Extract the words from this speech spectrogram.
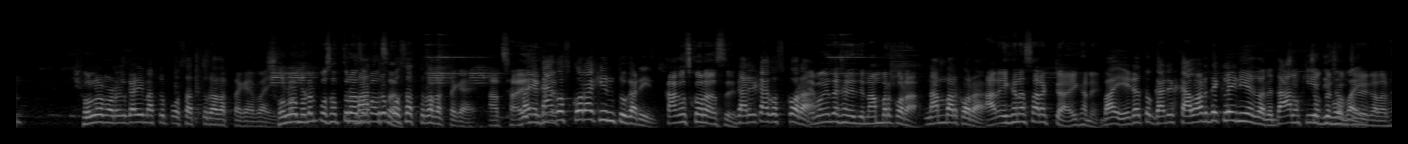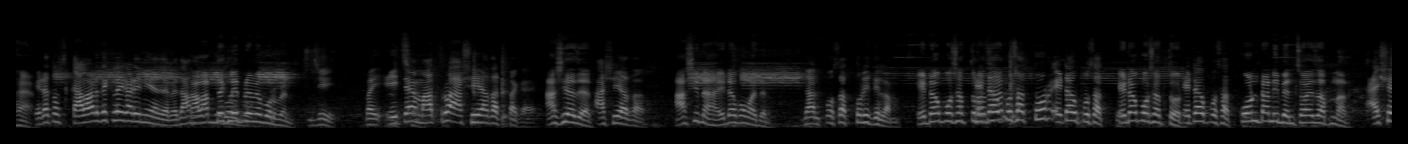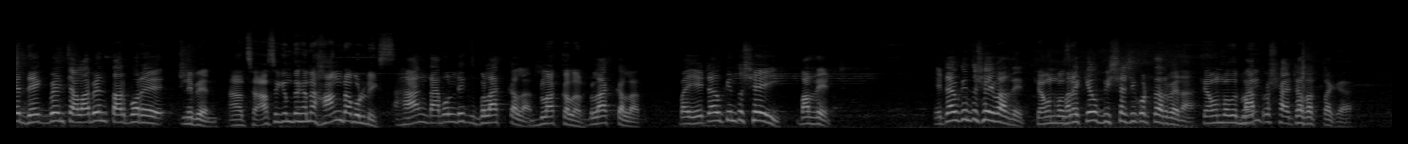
ষোলোর মডেল গাড়ি মাত্র পঁচাত্তর হাজার টাকায় ভাই। ষোলোর মডেল পঁচাত্তর হাজার মাত্র পঁচাত্তর হাজার টাকায়। আচ্ছা কাগজ করা কিন্তু গাড়ির কাগজ করা আছে? গাড়ির কাগজ করা। এবং দেখেন এই যে নাম্বার করা। নাম্বার করা। আর এখানে আছে আরেকটা এখানে। ভাই এটা তো গাড়ির কালার দেখলেই নিয়ে যাবে দাম কি দিব ভাই? কালার হ্যাঁ। এটা তো কালার দেখলেই গাড়ি নিয়ে যাবে দাম কালার দেখলেই প্রেমে পড়বেন। জি। ভাই এটা মাত্র আশি হাজার টাকায়। আশি হাজার? আশি হাজার। আশি না এটাও কমাই দেন। যান পঁচাত্তরই দিলাম। এটাও পঁচাত্তর এটাও পঁচাত্তর এটাও পঁচাত্তর। এটাও পঁচাত্তর? এটাও পঁচাত্তর। কোনটা নিবেন? চয়েস আপনার। এসে দেখবেন চালাবেন তারপরে নেবেন। আচ্ছা আছে কিন্তু এখানে হাং ডাবল ডিক্স হাং ডাবল ডিক্স black colour. Black colour. Black colour. ভাই এটাও কিন্তু সেই বাজেট। এটাও কিন্তু সেই বাজেট। কেমন বাজেট? মানে কেউ বিশ্বাসই করতে পারবে না। কেমন বাজেট মাত্র ষাট হাজার টাকা।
